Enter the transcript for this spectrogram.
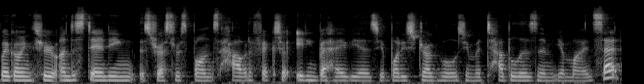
we're going through understanding the stress response, how it affects your eating behaviors, your body struggles, your metabolism, your mindset.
